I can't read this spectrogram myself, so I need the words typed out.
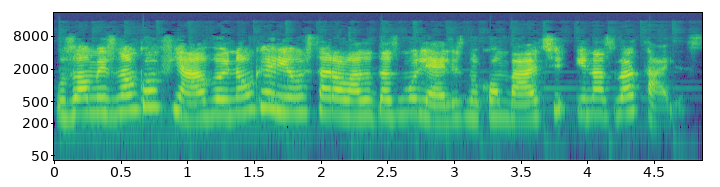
Os homens não confiavam e não queriam estar ao lado das mulheres no combate e nas batalhas.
